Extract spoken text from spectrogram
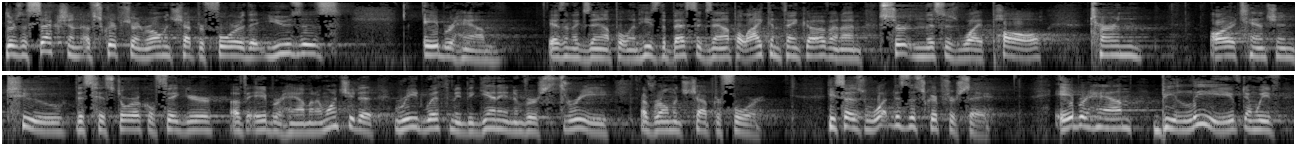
There's a section of scripture in Romans chapter 4 that uses Abraham as an example, and he's the best example I can think of, and I'm certain this is why Paul turned our attention to this historical figure of Abraham. And I want you to read with me, beginning in verse 3 of Romans chapter 4. He says, What does the scripture say? Abraham believed, and we've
